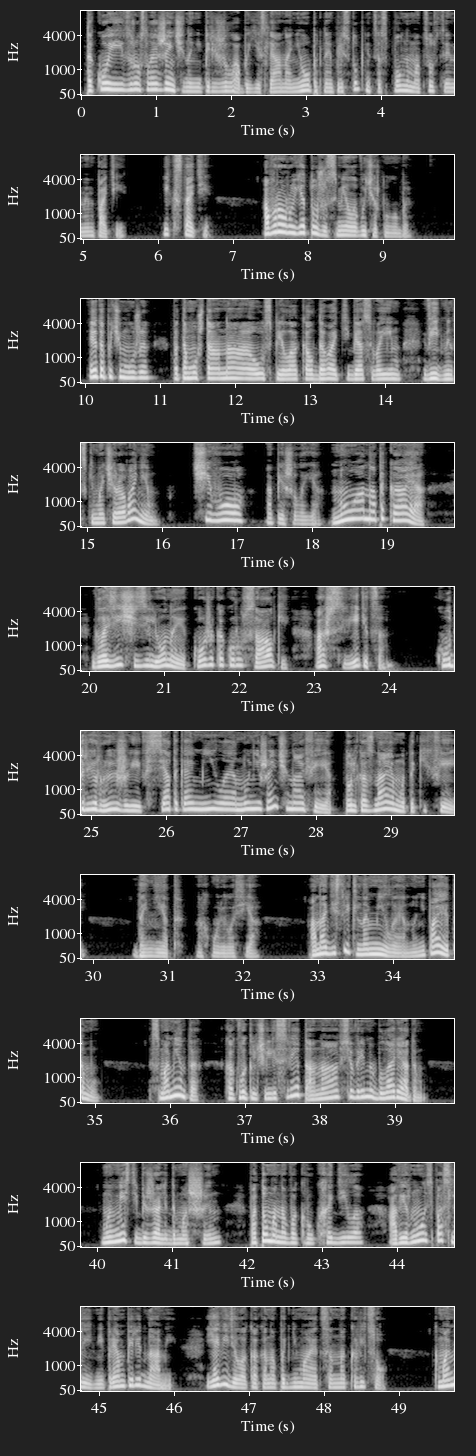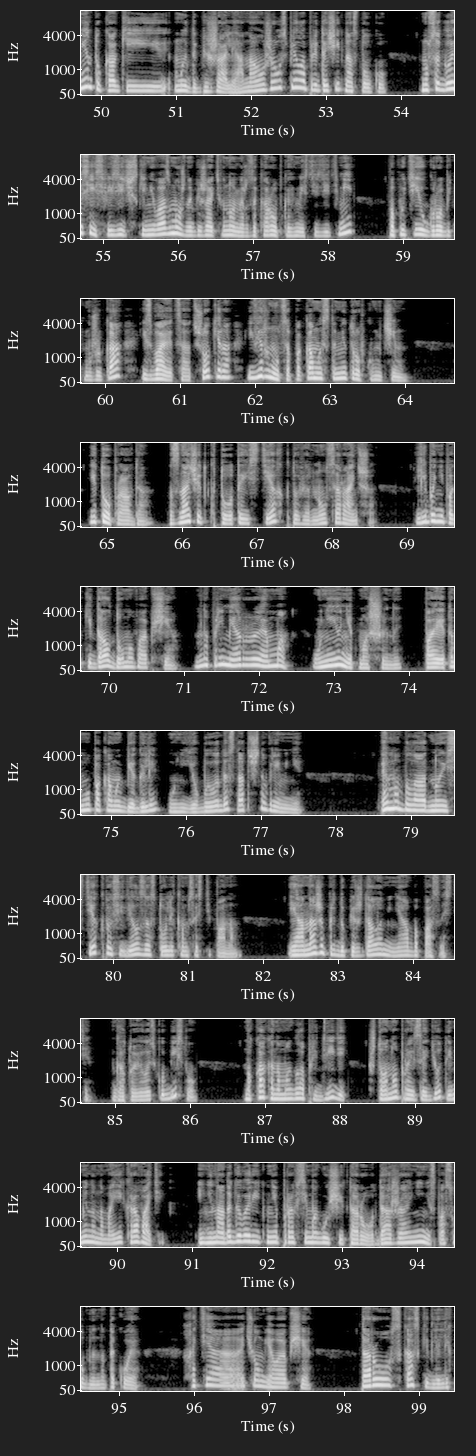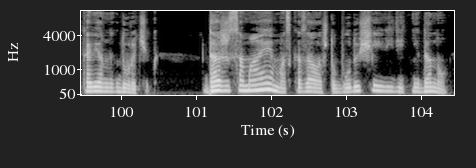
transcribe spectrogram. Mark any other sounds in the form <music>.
«Такое и взрослая женщина не пережила бы, если она неопытная преступница с полным отсутствием эмпатии. И, кстати, Аврору я тоже смело вычеркнула бы». «Это почему же?» Потому что она успела околдовать тебя своим ведьминским очарованием? Чего? — опешила я. Ну, она такая. Глазища зеленые, кожа как у русалки, аж светится. Кудри рыжие, вся такая милая, ну не женщина, а фея. Только знаем мы таких фей. Да нет, — нахмурилась я. Она действительно милая, но не поэтому. С момента, как выключили свет, она все время была рядом — мы вместе бежали до машин, потом она вокруг ходила, а вернулась последней, прямо перед нами. Я видела, как она поднимается на крыльцо. К моменту, как и мы добежали, она уже успела притащить настолку. Ну, согласись, физически невозможно бежать в номер за коробкой вместе с детьми, по пути угробить мужика, избавиться от шокера и вернуться, пока мы стометровку мчим. И то правда. Значит, кто-то из тех, кто вернулся раньше либо не покидал дома вообще. Например, Эмма. У нее нет машины, поэтому, пока мы бегали, у нее было достаточно времени. Эмма была одной из тех, кто сидел за столиком со Степаном. И она же предупреждала меня об опасности. Готовилась к убийству. Но как она могла предвидеть, что оно произойдет именно на моей кровати? И не надо говорить мне про всемогущий Таро, даже они не способны на такое. Хотя о чем я вообще? Таро — сказки для легковерных дурочек. Даже сама Эмма сказала, что будущее видеть не дано.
